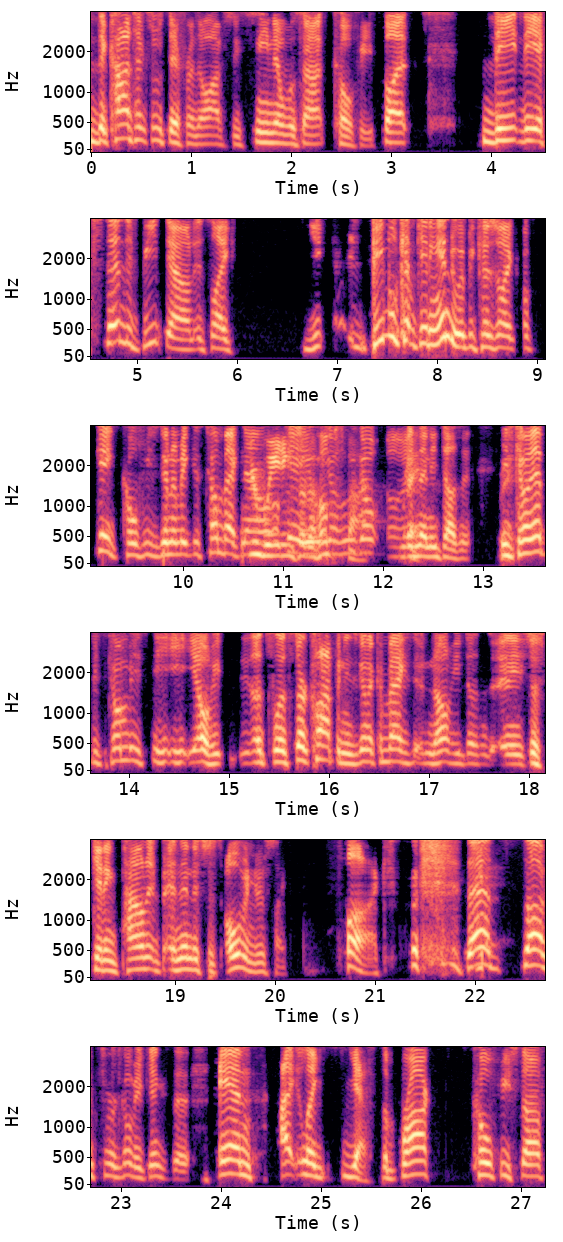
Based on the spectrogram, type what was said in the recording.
the context was different though. Obviously, Cena was not Kofi, but the the extended beatdown, it's like you, people kept getting into it because like, okay, Kofi's gonna make his comeback now. You're waiting okay, for the hope go, spot, go. Oh, right. and then he does it. He's coming up. He's coming. He's, he, he, oh, he, let's let's start clapping. He's gonna come back. He's, no, he doesn't. And he's just getting pounded. And then it's just over. And you're just like, fuck. that sucks for Kofi Kingston. And I like, yes, the Brock Kofi stuff.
